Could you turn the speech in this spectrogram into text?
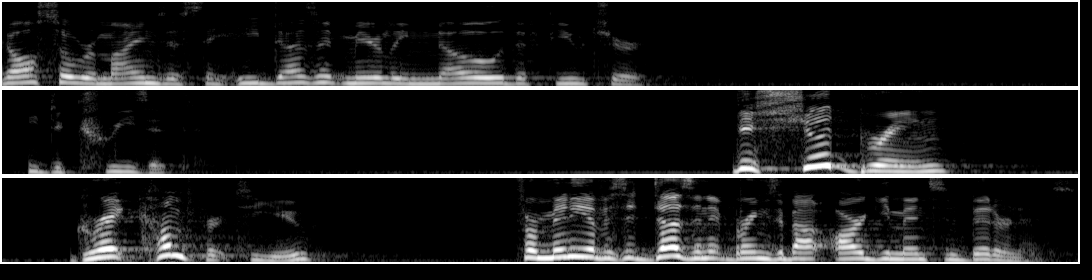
It also reminds us that He doesn't merely know the future, He decrees it. This should bring great comfort to you. For many of us, it doesn't. It brings about arguments and bitterness.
